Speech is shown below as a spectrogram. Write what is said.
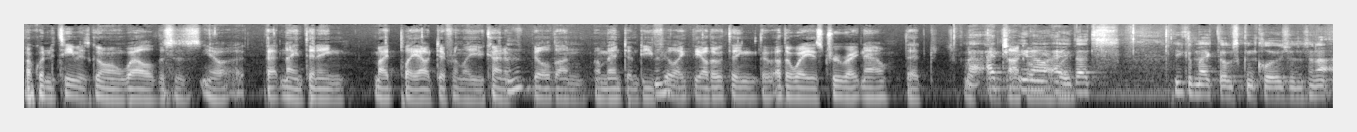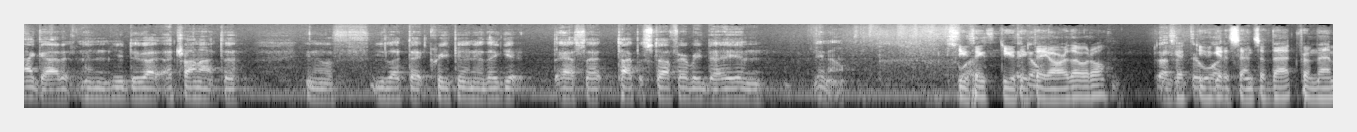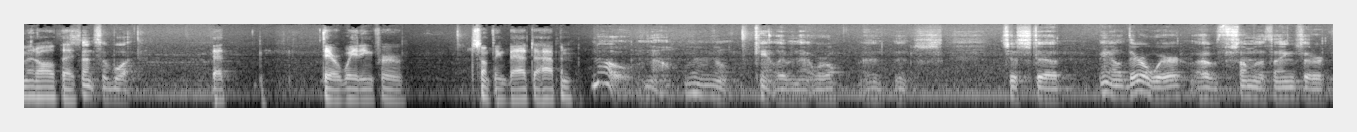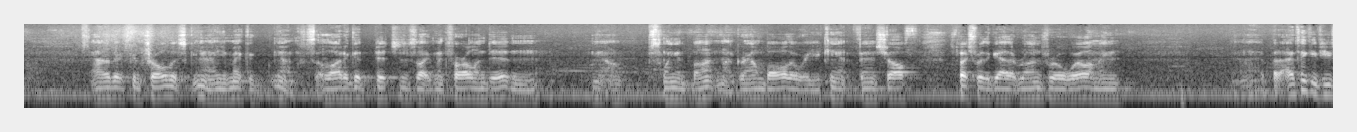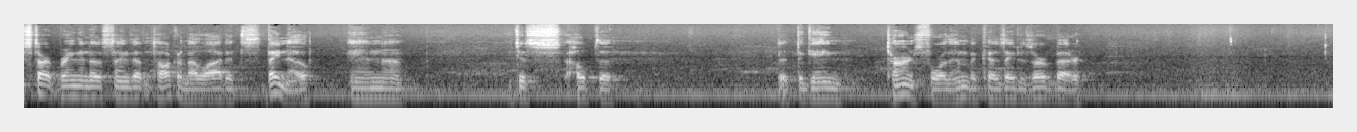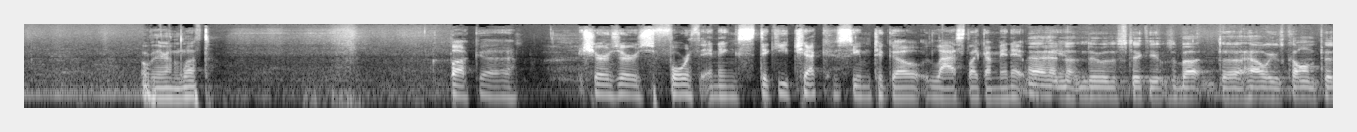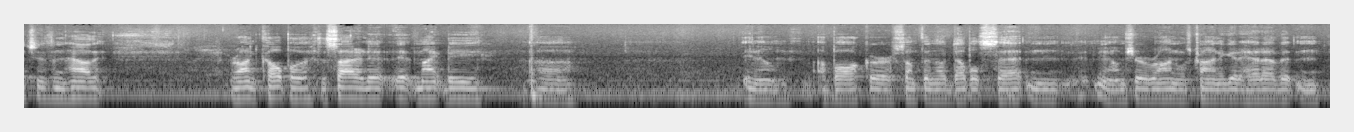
Like when the team is going well, this is you know that ninth inning might play out differently. You kind of Mm-hmm. build on momentum. Do you feel like the other thing, the other way, is true right now? That with I, I you know, hey, that's you can make those conclusions, and I, I got it, and you do. I, I try not to, you know, if you let that creep in, know, they get asked that type of stuff every day, and you know. do you think? Do you they think they are though at all? Do you get, do you get a sense of that from them at all? That sense of what? That they're waiting for something bad to happen. No, no, we can't live in that world. Uh, It's just, uh, you know, they're aware of some of the things that are out of their control. It's, you know, you make a, you know, a lot of good pitches like McFarland did, and you know, swinging bunt and a ground ball where you can't finish off, especially with a guy that runs real well. I mean, uh, but I think if you start bringing those things up and talking about a lot, it's they know, and uh, just hope the that the game turns for them because they deserve better. Over there on the left. Buck, uh, Scherzer's fourth inning sticky check seemed to go last like a minute. That had nothing to do with the sticky. It was about uh, how he was calling pitches and how the, Ron Kulpa decided it, it might be, uh, you know, a balk or something, a double set. And, you know, I'm sure Ron was trying to get ahead of it and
